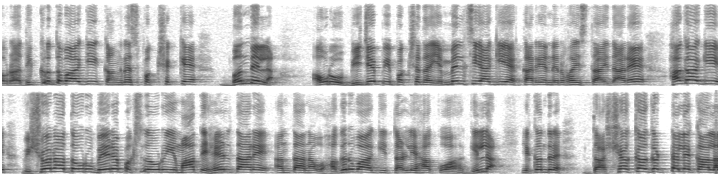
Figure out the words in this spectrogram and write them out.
ಅವರು ಅಧಿಕೃತವಾಗಿ ಕಾಂಗ್ರೆಸ್ ಪಕ್ಷಕ್ಕೆ ಬಂದಿಲ್ಲ. ಅವರು ಬಿ ಜೆ ಪಿ ಪಕ್ಷದ ಎಂ ಎಲ್ ಸಿ ಆಗಿಯೇ ಕಾರ್ಯನಿರ್ವಹಿಸ್ತಾ ಇದ್ದಾರೆ. ಹಾಗಾಗಿ ವಿಶ್ವನಾಥ್ ಅವರು ಬೇರೆ ಪಕ್ಷದವರು ಈ ಮಾತು ಹೇಳ್ತಾರೆ ಅಂತ ನಾವು ಹಗುರವಾಗಿ ತಳ್ಳಿ ಹಾಕುವ ಹಾಗಿಲ್ಲ. ಯಾಕಂದರೆ ದಶಕಗಟ್ಟಲೆ ಕಾಲ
